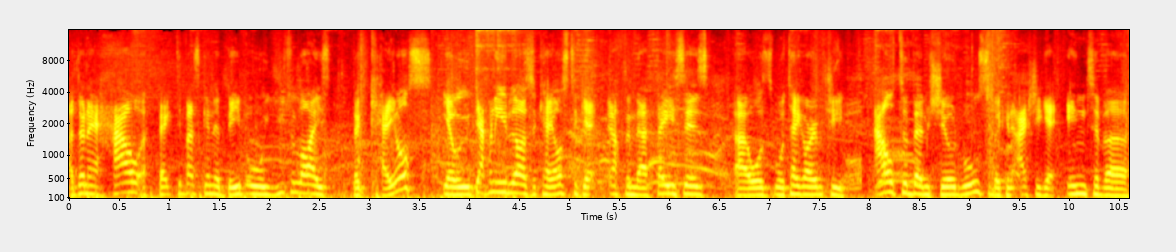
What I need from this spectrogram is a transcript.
I don't know how effective that's going to be, but we'll utilize the chaos. Yeah, we'll definitely utilize the chaos to get up in their faces. Uh, we'll, we'll take our infantry out of them shield walls so they can actually get into the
